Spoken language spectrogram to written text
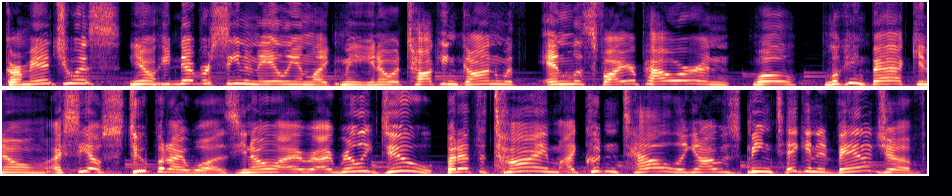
Garmantuous, you know, he'd never seen an alien like me, you know, a talking gun with endless firepower. And well, looking back, you know, I see how stupid I was, you know, I, I really do. But at the time, I couldn't tell, you know, I was being taken advantage of.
